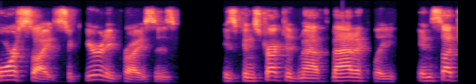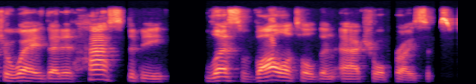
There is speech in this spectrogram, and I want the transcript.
foresight security prices, is constructed mathematically in such a way that it has to be less volatile than actual prices.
